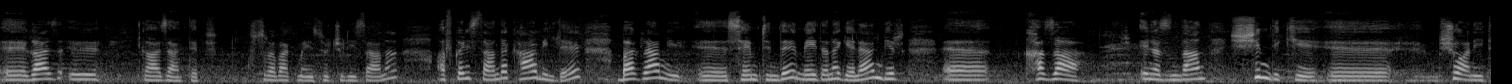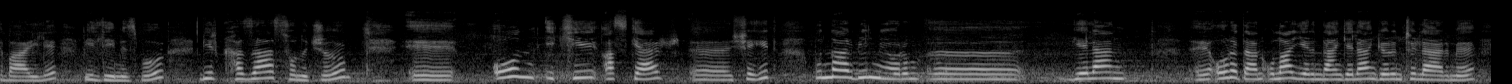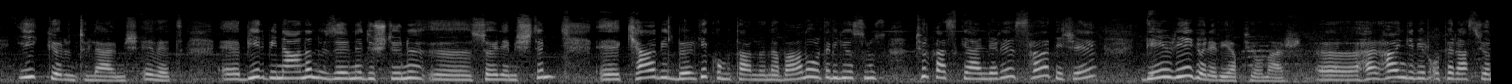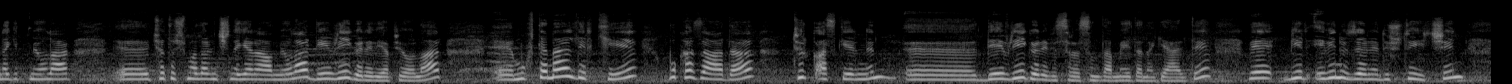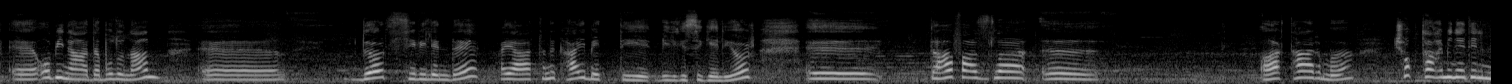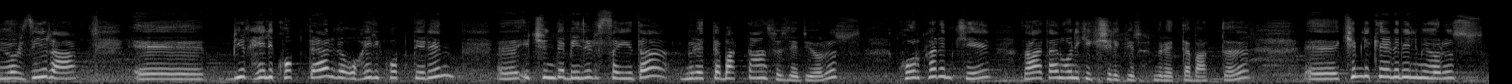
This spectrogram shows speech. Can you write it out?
Ee, Gaz, e, Gaziantep kusura bakmayın sürçülisana. Afganistan'da Kabil'de Bagrami e, semtinde meydana gelen bir e, kaza en azından şimdiki e, şu an itibariyle bildiğimiz bu. Bir kaza sonucu e, 12 asker e, şehit. Bunlar bilmiyorum e, gelen e, oradan olay yerinden gelen görüntüler mi? İlk görüntülermiş evet. E, bir binanın üzerine düştüğünü e, söylemiştim. E, Kabil Bölge Komutanlığı'na bağlı. Orada biliyorsunuz Türk askerleri sadece devriye görevi yapıyorlar. E, herhangi bir operasyona gitmiyorlar. E, çatışmaların içinde yer almıyorlar. Devriye görevi yapıyorlar. E, muhtemeldir ki bu kazada Türk askerinin e, devriye görevi sırasında meydana geldi ve bir evin üzerine düştüğü için e, o binada bulunan e, dört sivilin de hayatını kaybettiği bilgisi geliyor. E, daha fazla e, artar mı? Çok tahmin edilmiyor. Zira e, bir helikopter ve o helikopterin e, içinde belirli sayıda mürettebattan söz ediyoruz. Korkarım ki zaten 12 kişilik bir mürettebattı. E, kimliklerini bilmiyoruz.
